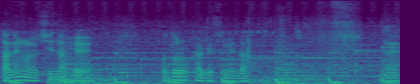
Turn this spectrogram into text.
산행을 시작해 보도록 하겠습니다. 네.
